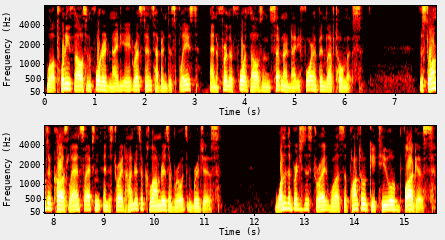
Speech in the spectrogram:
while 20,498 residents have been displaced, and a further 4,794 have been left homeless. The storms have caused landslides and destroyed hundreds of kilometers of roads and bridges. One of the bridges destroyed was the Ponte Getúlio Vargas,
